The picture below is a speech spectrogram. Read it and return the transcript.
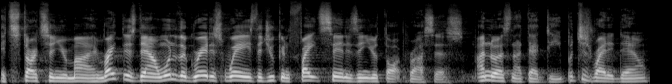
It starts in your mind. Write this down. One of the greatest ways that you can fight sin is in your thought process. I know that's not that deep, but just write it down.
